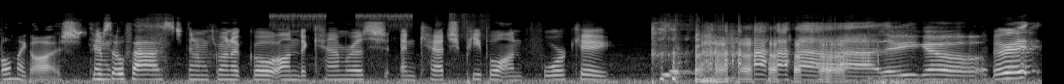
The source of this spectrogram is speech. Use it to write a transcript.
Oh my gosh, you're Then- so fast. Then I'm gonna go on the cameras and catch people on 4K. there you go. Alright,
